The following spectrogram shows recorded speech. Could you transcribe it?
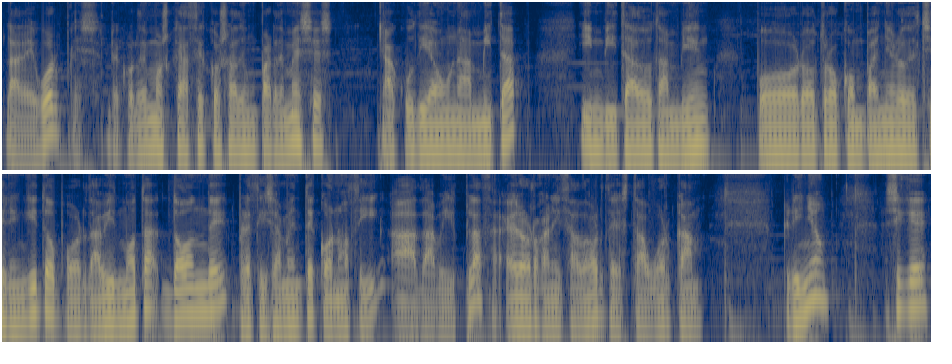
la de WordPress. Recordemos que hace cosa de un par de meses acudí a una meetup, invitado también por otro compañero del chiringuito, por David Mota, donde precisamente conocí a David Plaza, el organizador de esta WordCamp Griñón. Así que,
